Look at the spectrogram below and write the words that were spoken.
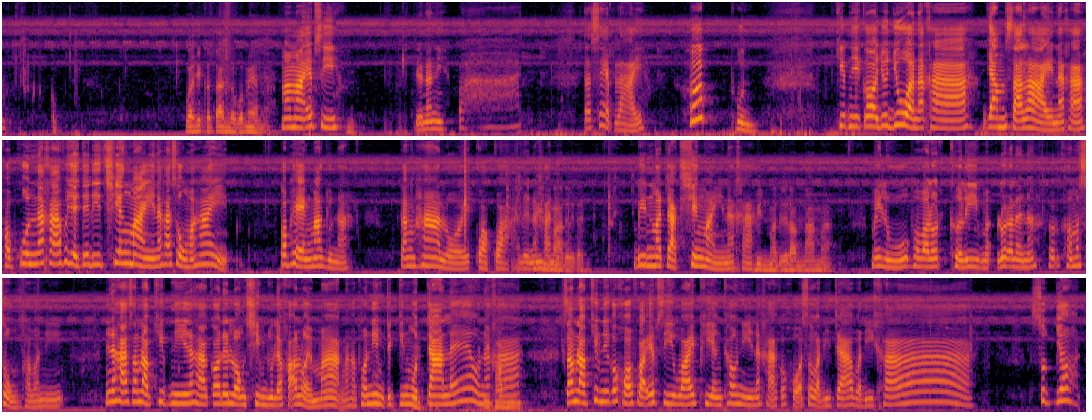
ว่าเฮ็ดกระตันกับบะแม่นนะๆมามา FC อืมเดี๋ยวนั้นนี่ปาดตาแสบหลายฮึบทุน คลิปนี้ก็ยั่วๆนะคะยำสาหร่ายนะคะ ขอบคุณนะคะ ผู้ใหญ่ใจดีเชียงใหม่นะคะ ส่งมาให้ ก็แพงมากอยู่นะ ตั้งห้าร้อยกว่ากว่าๆเลยนะบินคะ มาเลยได้บินมาจากเชียงใหม่นะคะ บินมาเดือรำน้ำมา ไม่รู้เพราะว่ารถเคอรี่มารถอะไรนะ รถเขามาส่งค่ะวันนี้ นี่นะคะสำหรับคลิปนี้นะคะ ก็ได้ลองชิมดูแล้วเขาอร่อยมากนะคะ เพราะนิ่มจะกินหมดจานแล้วนะคะ สำหรับคลิปนี้ก็ขอฝาก FC ไว้เพียงเท่านี้นะคะ ก็ขอสวัสดีจ้าสวัสดีค่ะ สุดยอด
